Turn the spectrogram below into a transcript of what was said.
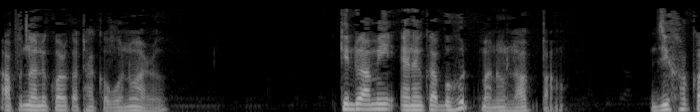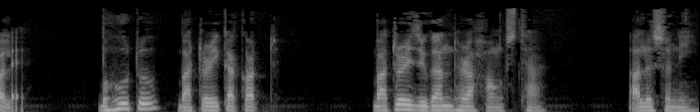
আপোনালোকৰ কথা ক'ব নোৱাৰো কিন্তু আমি এনেকুৱা বহুত মানুহ লগ পাওঁ। যিসকলে বহুতো বাতৰি কাকত বাতৰি যোগান ধৰা সংস্থা আলোচনী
